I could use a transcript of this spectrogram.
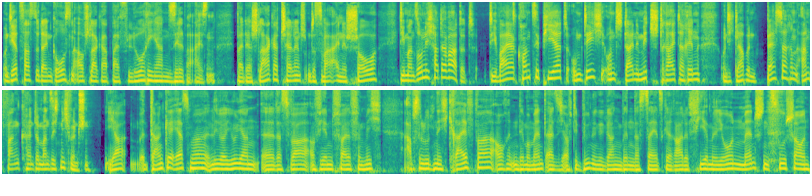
Und jetzt hast du deinen großen Aufschlag gehabt bei Florian Silbereisen, bei der Schlager Challenge. Und es war eine Show, die man so nicht hat erwartet. Die war ja konzipiert um dich und deine Mitstreiterin. Und ich glaube, einen besseren Anfang könnte man sich nicht wünschen. Ja, danke erstmal, lieber Julian. Äh, Das war auf jeden Fall für mich absolut nicht greifbar. Auch in dem Moment, als ich auf die Bühne gegangen bin, dass da jetzt gerade vier Millionen Menschen zuschauen.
